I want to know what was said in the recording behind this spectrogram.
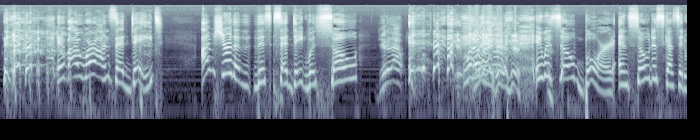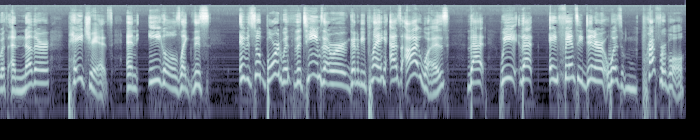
if I were on said date, I'm sure that this said date was so Get it out. Whatever it is. it was so bored and so disgusted with another Patriots and Eagles like this it was so bored with the teams that were going to be playing as I was that we that a fancy dinner was preferable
